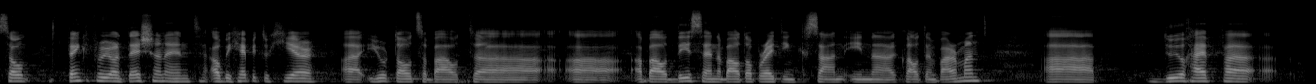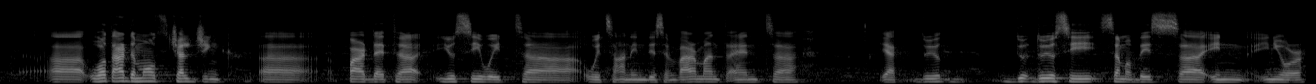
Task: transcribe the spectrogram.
So thank you for your attention, and I'll be happy to hear uh, your thoughts about uh, uh, about this and about operating SAN in a cloud environment. Uh, do you have uh, uh, what are the most challenging part that you see with with SAN in this environment? And yeah, do you do, do you see some of this in in your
